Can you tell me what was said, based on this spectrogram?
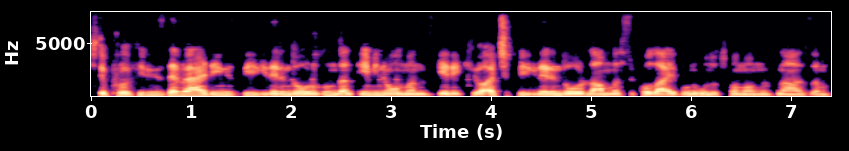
İşte profilinizde verdiğiniz bilgilerin doğruluğundan emin olmanız gerekiyor. Açık bilgilerin doğrulanması kolay, bunu unutmamamız lazım.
